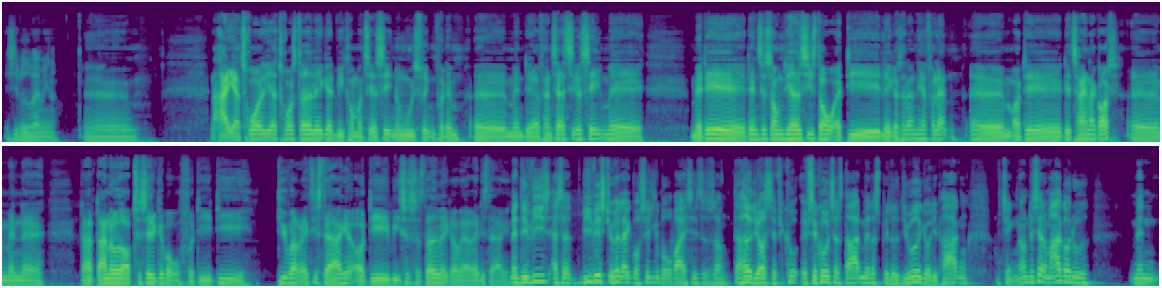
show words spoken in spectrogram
Hvis I ved, hvad jeg mener. Øh, nej, jeg tror, jeg tror stadigvæk, at vi kommer til at se nogle udsving for dem. Øh, men det er fantastisk at se med, med det, den sæson, de havde sidste år, at de lægger sådan her for land. Øh, og det, det tegner godt. Øh, men øh, der, der er noget op til Silkeborg, fordi de, de var rigtig stærke, og de viser sig stadigvæk at være rigtig stærke. Men det vis, altså, vi vidste jo heller ikke, hvor Silkeborg var i sidste sæson. Der havde de også FCK, FCK til at starte med, der spillede de uafgjort i parken. Og vi tænkte, Nå, men det ser da meget godt ud. Men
